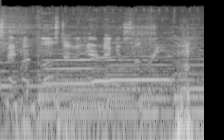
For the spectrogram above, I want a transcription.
They put flowstone in here to make it slippery.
